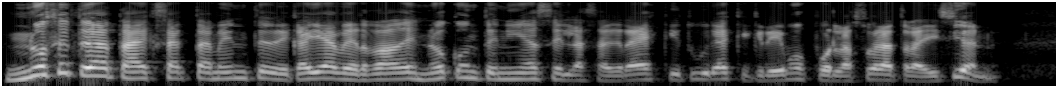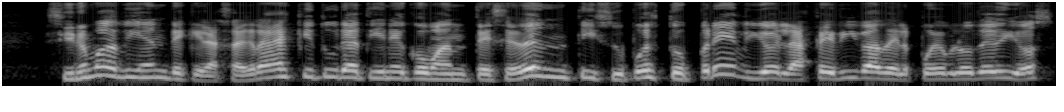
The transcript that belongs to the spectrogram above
No se trata exactamente de que haya verdades no contenidas en la Sagrada Escritura que creemos por la sola tradición, sino más bien de que la Sagrada Escritura tiene como antecedente y supuesto previo la fe viva del pueblo de Dios,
